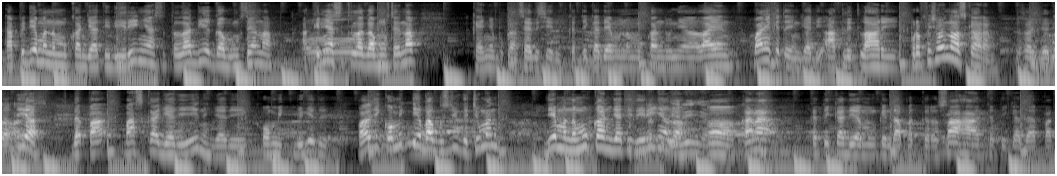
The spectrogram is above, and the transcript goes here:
tapi dia menemukan jati dirinya setelah dia gabung stand up. Akhirnya Oh. setelah gabung stand up kayaknya bukan saya di sini. Ketika dia menemukan dunia lain banyak kita yang jadi atlet lari profesional sekarang. Jadi dia da- pa- pasca jadi ini jadi komik begitu. Padahal di komik dia bagus juga cuman dia menemukan jati dirinya Jati loh. Eh, karena ketika dia mungkin dapat keresahan ketika dapat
